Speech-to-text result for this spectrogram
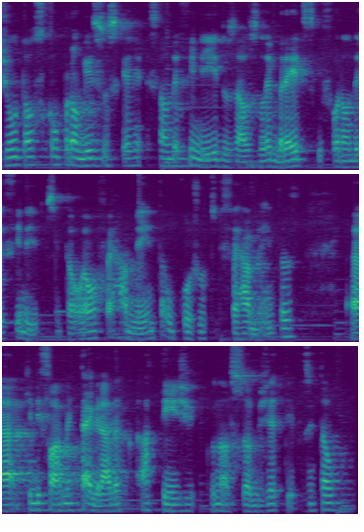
junto aos compromissos que são definidos, aos lembretes que foram definidos. Então, é uma ferramenta, um conjunto de ferramentas uh, que, de forma integrada, atinge os nossos objetivos. Então,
